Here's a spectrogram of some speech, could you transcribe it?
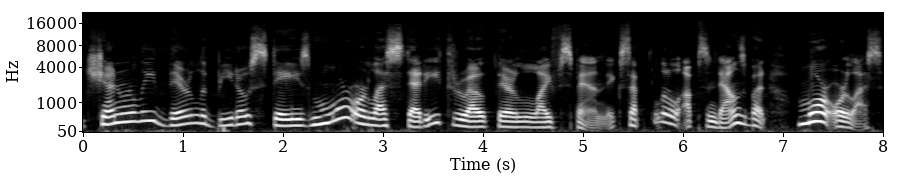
generally their libido stays more or less steady throughout their lifespan, except little ups and downs, but more or less.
